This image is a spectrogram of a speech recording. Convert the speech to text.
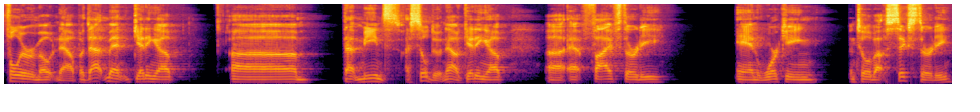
fully remote now, but that meant getting up. Um, that means I still do it now, getting up uh, at 5.30 and working until about 6.30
